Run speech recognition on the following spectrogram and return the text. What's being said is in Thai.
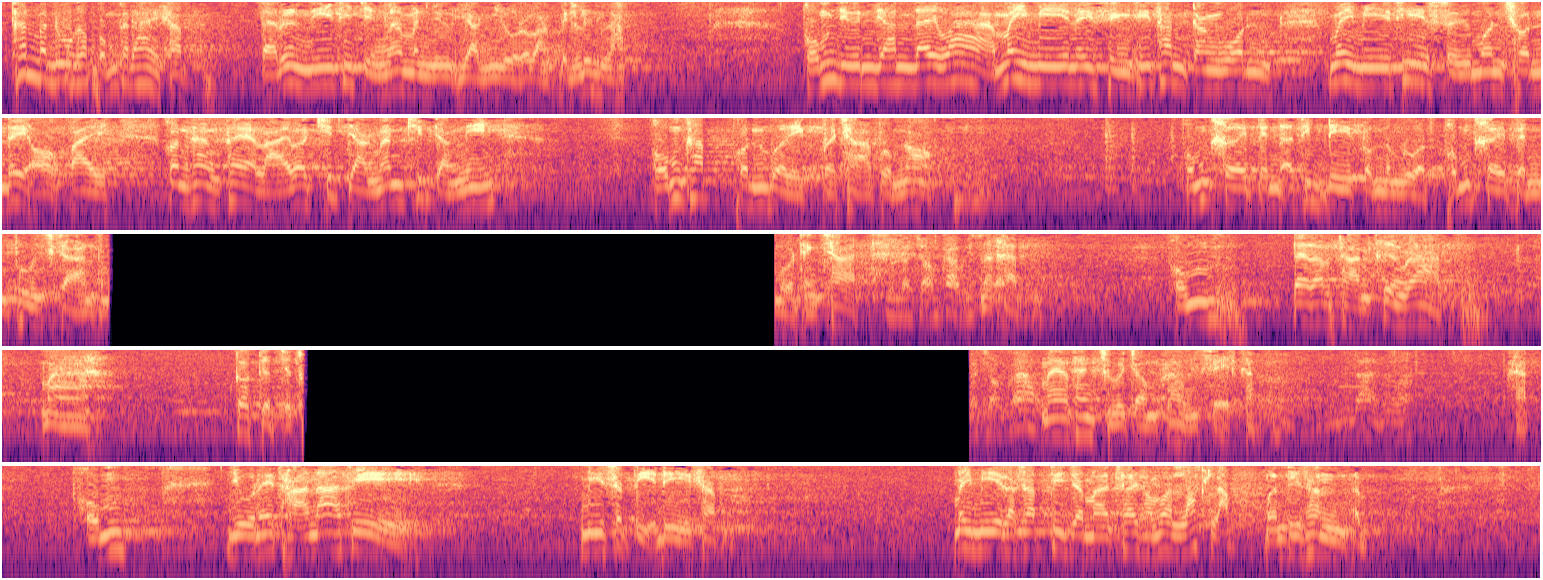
ท่านมาดูกับผมก็ได้ครับ แต่เรื่องนี้ที่จริงแล้วมันอยู่ยังอยู่ระหว่างเป็นเรื่องลับ ผมยืนยันได้ว่าไม่มีในสิ่งที่ท่านกังวล ไม่มีที่สื่อมวลชนได้ออกไป ค่อนข้างแพร่หลายว่าคิดอย่างนั้นคิดอย่างนี้ ผมครับพลบริกประชาพรมนอก ผมเคยเป็นอธิบดีกรมตำรวจ ผมเคยเป็นผู้บัญชาการตำรวจแห่งชาตินะครับ ผมได้รับทานเครื่องราชมา ก็เกือบจะทุกแม้กระทั่งจุลจอมเกล้าวิเศษครับครับ ผมอยู่ในฐานะที่มีสติดีครับ ไม่มีแล้วครับ ที่จะมาใช้คำว่าลักหลับ เหมือนที่ท่าน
